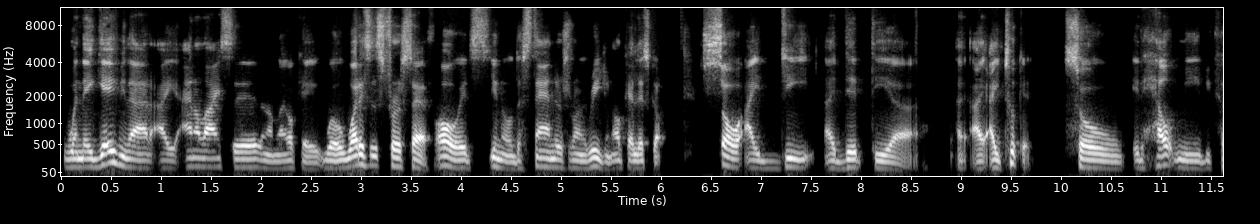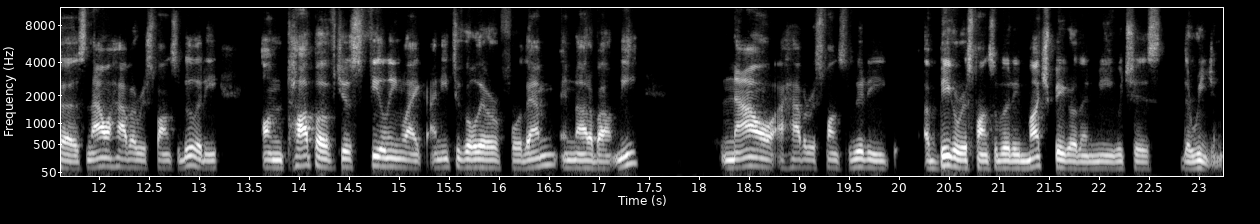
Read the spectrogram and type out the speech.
when they gave me that, I analyzed it and I'm like, okay, well, what is this first F? Oh, it's you know the standards around the region. Okay, let's go. So I did I did the uh, I, I took it. So it helped me because now I have a responsibility on top of just feeling like I need to go there for them and not about me. Now I have a responsibility, a bigger responsibility, much bigger than me, which is the region.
